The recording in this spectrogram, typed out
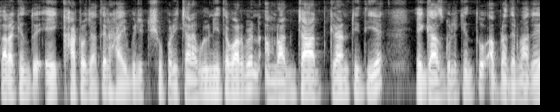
তারা কিন্তু এই খাটো জাতের হাইব্রিড সুপারি চারাগুলি নিতে পারবেন। আমরা জাত গ্যারান্টি দিয়ে এই গাছগুলি কিন্তু আপনাদের মাঝে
